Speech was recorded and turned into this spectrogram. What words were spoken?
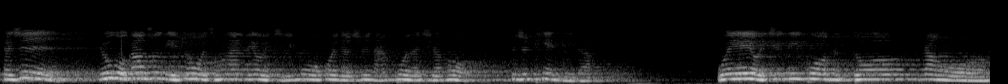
可是。如果告诉你说我从来没有寂寞或者是难过的时候，这是骗你的。我也有经历过很多让我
